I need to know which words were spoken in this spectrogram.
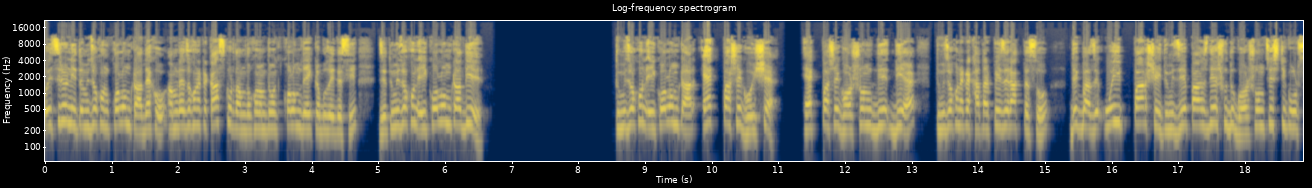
ওই শ্রেণি তুমি যখন কলমটা, দেখো, আমরা যখন একটা কাজ করতাম, তখন আমি তোমাকে কলম দিয়ে একটা বুঝাইতেছি যে তুমি যখন এই কলমটা দিয়ে, তুমি যখন এই কলমটার এক পাশে ঘষে, এক পাশে ঘর্ষণ দিয়ে তুমি যখন একটা খাতার পেজে রাখতেছো দেখবা যে ওই পাশেই তুমি যে পাশ দিয়ে শুধু ঘর্ষণ সৃষ্টি করছ,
